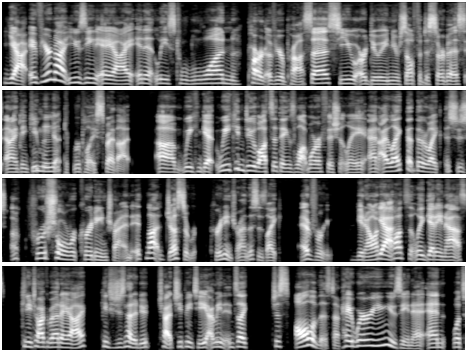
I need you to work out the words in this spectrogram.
Yeah, if you're not using AI in at least one part of your process, you are doing yourself a disservice, and I think you Mhm. can get replaced by that. Um, we can get we can do lots of things a lot more efficiently, and I like that they're like this is a crucial recruiting trend. It's not just a recruiting trend. This is like every you know. I'm Yeah. constantly getting asked, "Can you talk about AI? Can you teach us how to do Chat GPT?" I mean, it's like just all of this stuff. Hey, where are you using it? And what's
